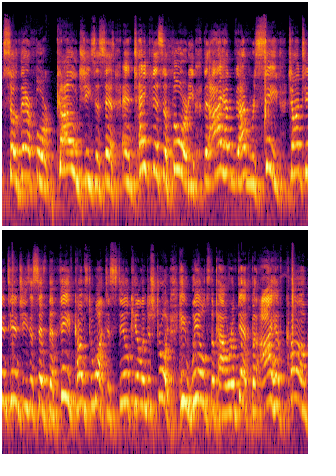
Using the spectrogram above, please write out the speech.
So therefore, go, Jesus says, and take this authority that I have I've received. John 10 10, Jesus says, The thief comes to what? To steal, kill, and destroy. He wields the power of death. But I have come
